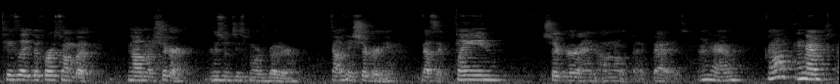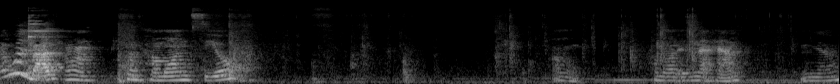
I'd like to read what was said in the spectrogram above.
tastes like the first one, but not much sugar. This one tastes more better. Not taste sugary. That's like plain sugar, and I don't know what that, that is. Okay. Oh, okay. It wasn't bad. Um, some jamon sillo. Um, on, isn't that ham? Yeah.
